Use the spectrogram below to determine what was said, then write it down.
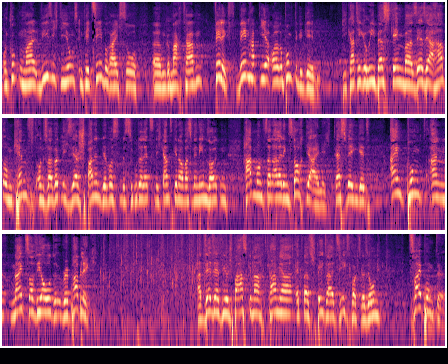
und gucken mal, wie sich die Jungs im PC-Bereich so ähm, gemacht haben. Felix, wem habt ihr eure Punkte gegeben? Die Kategorie Best Game war sehr, sehr hart umkämpft und es war wirklich sehr spannend. Wir wussten bis zu guter Letzt nicht ganz genau, was wir nehmen sollten, haben uns dann allerdings doch geeinigt. Deswegen geht ein Punkt an Knights of the Old Republic. Hat sehr, sehr viel Spaß gemacht, kam ja etwas später als die Xbox-Version. Zwei Punkte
